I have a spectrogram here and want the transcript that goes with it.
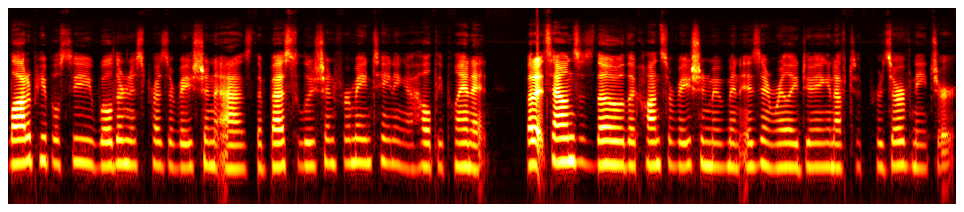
lot of people see wilderness preservation as the best solution for maintaining a healthy planet, but it sounds as though the conservation movement isn't really doing enough to preserve nature.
